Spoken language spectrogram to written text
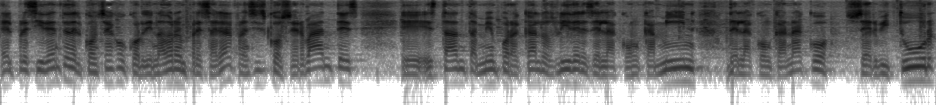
el presidente del Consejo Coordinador Empresarial, Francisco Cervantes. Eh, están también acá los líderes de la CONCAMIN, de la CONCANACO Servitur,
